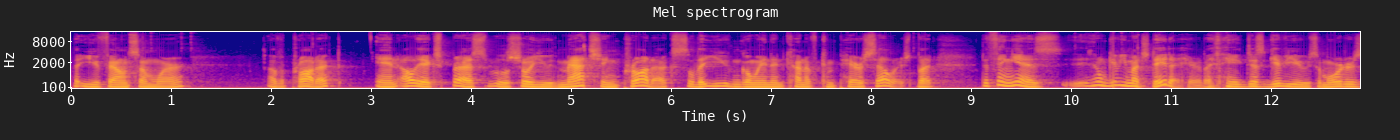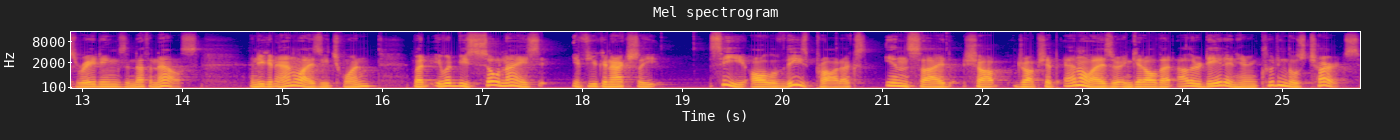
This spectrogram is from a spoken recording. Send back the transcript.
that you found somewhere of a product and AliExpress will show you matching products so that you can go in and kind of compare sellers. But the thing is, they don't give you much data here. Like they just give you some orders, ratings, and nothing else. And you can analyze each one. But it would be so nice if you can actually see all of these products inside Shop Dropship Analyzer and get all that other data in here, including those charts.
